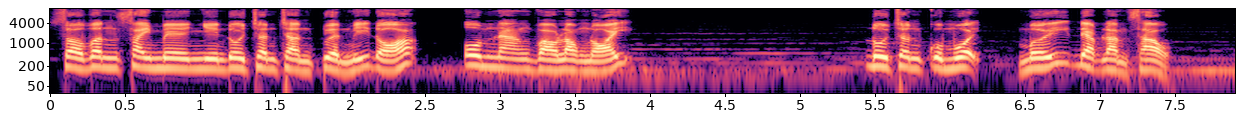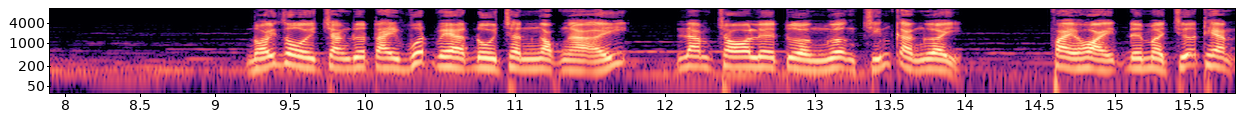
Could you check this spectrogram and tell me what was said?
Sở vân say mê nhìn đôi chân trần tuyển mỹ đó, ôm nàng vào lòng nói. Đôi chân của muội mới đẹp làm sao? Nói rồi chàng đưa tay vuốt ve đôi chân ngọc ngà ấy, làm cho Lê Tường ngượng chín cả người. Phải hỏi để mà chữa thẹn,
